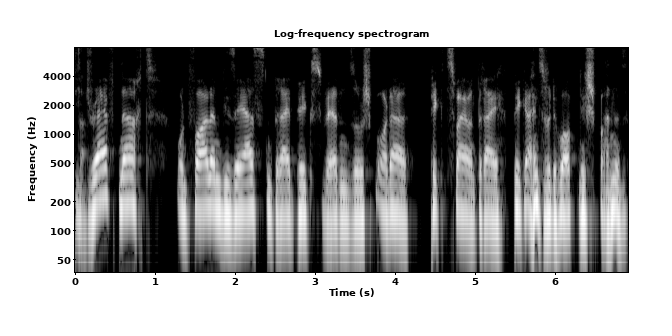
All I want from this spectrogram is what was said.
Die Draftnacht und vor allem diese ersten drei Picks werden so, oder Pick 2 und 3. Pick 1 wird überhaupt nicht spannend.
